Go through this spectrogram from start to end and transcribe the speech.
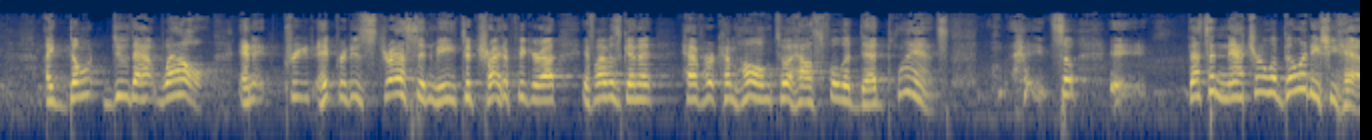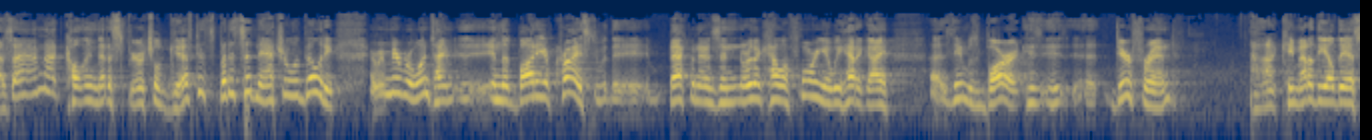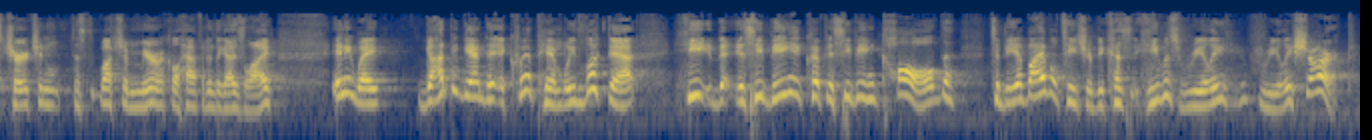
I don't do that well. And it, pre- it produced stress in me to try to figure out if I was gonna have her come home to a house full of dead plants. So, eh, that's a natural ability she has. I'm not calling that a spiritual gift, it's, but it's a natural ability. I remember one time in the body of Christ, back when I was in Northern California, we had a guy, uh, his name was Bart, his, his uh, dear friend, uh, came out of the LDS church and just watched a miracle happen in the guy's life. Anyway, God began to equip him. We looked at, he, is he being equipped? Is he being called to be a Bible teacher? Because he was really, really sharp.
